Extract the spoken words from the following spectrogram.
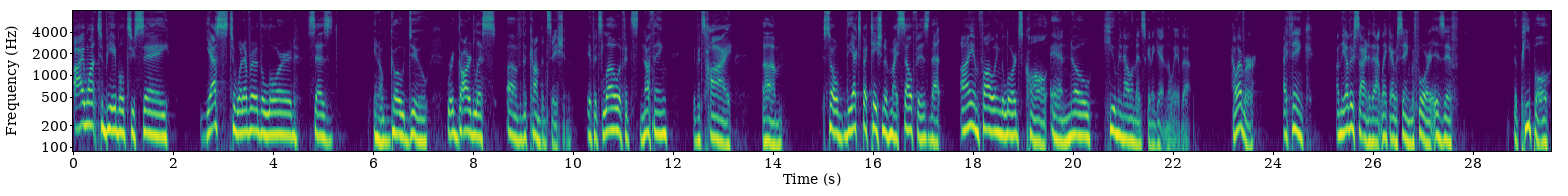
I want to be able to say yes to whatever the Lord says, you know, go do, regardless of the compensation. If it's low, if it's nothing, if it's high, Um, so the expectation of myself is that I am following the Lord's call and no human element's going to get in the way of that. However, I think on the other side of that, like I was saying before, is if the people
